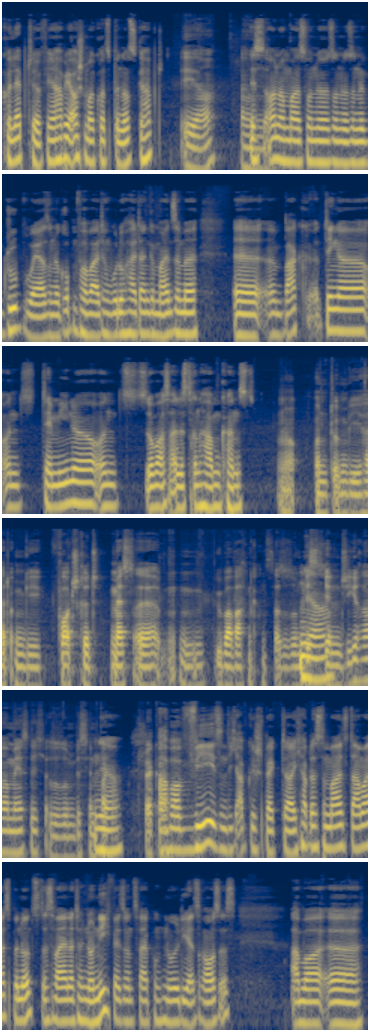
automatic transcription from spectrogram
Collective, ja, habe ich auch schon mal kurz benutzt gehabt. Ja. Ähm, Ist auch nochmal so eine, so eine, so eine Groupware, so eine Gruppenverwaltung, wo du halt dann gemeinsame äh, Bug-Dinge und Termine und sowas alles drin haben kannst. Ja, und irgendwie halt irgendwie Fortschritt mess, äh, überwachen kannst. Also so ein Ja. bisschen Jira-mäßig, also so ein bisschen Ja. Bug-Tracker. Aber wesentlich abgespeckter. Ich habe das damals, damals benutzt. Das war ja natürlich noch nicht Version 2.0, die jetzt raus ist. Aber äh,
